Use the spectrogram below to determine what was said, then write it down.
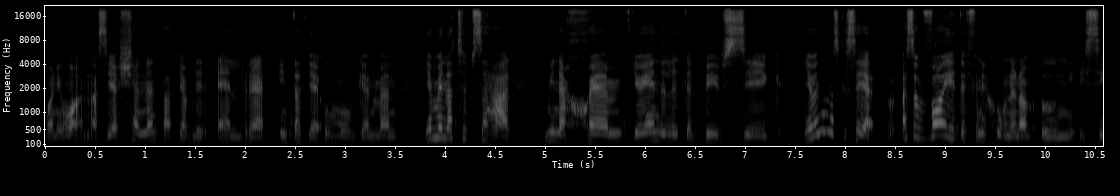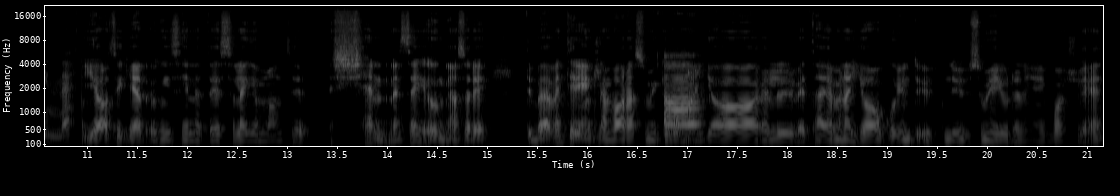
21, alltså jag känner inte att jag blir äldre, inte att jag är omogen men jag menar typ så här mina skämt, jag är ändå lite busig. Jag vet inte vad man ska säga. Alltså vad är definitionen av ung i sinnet? Jag tycker att ung i sinnet är så länge man typ känner sig ung. Alltså det, det behöver inte egentligen vara så mycket Ja. vad man gör eller du vet. Jag menar jag går ju inte ut nu som jag gjorde när jag var 21.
